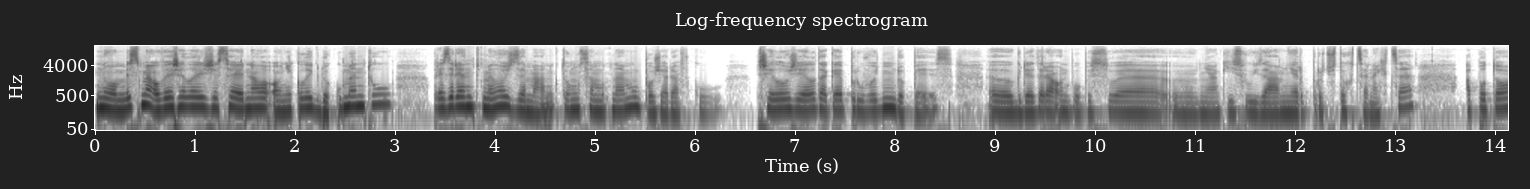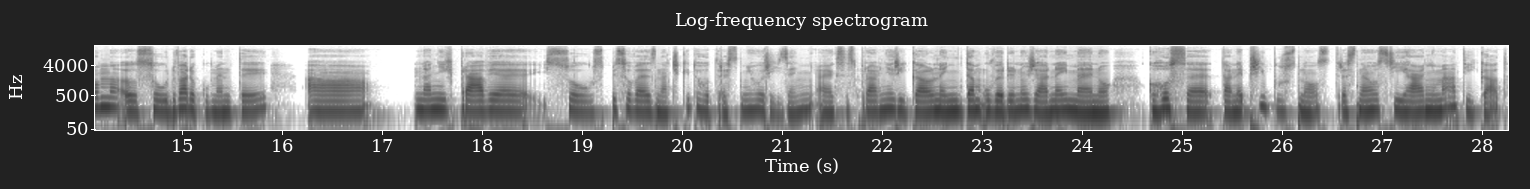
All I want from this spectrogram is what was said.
No, my jsme ověřili, že se jednalo o několik dokumentů. Prezident Miloš Zeman k tomu samotnému požadavku přiložil také průvodní dopis, eh, kde teda on popisuje eh, nějaký svůj záměr, proč to chce, nechce. A potom eh, jsou dva dokumenty a na nich právě jsou spisové značky toho trestního řízení a jak se správně říkal, není tam uvedeno žádné jméno, koho se ta nepřípustnost trestného stíhání má týkat.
